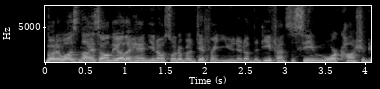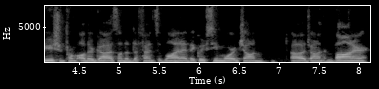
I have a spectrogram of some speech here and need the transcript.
but it was nice on the other hand, you know, sort of a different unit of the defense to see more contribution from other guys on the defensive line. I think we've seen more John uh, Jonathan Bonner.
